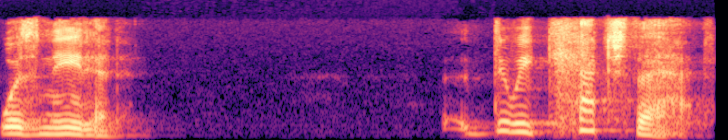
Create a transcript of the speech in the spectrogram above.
was needed. Do we catch that?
